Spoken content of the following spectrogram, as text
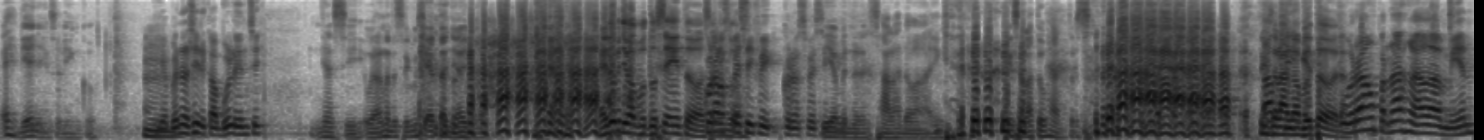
Eh, dia yang selingkuh. Ya bener sih dikabulin sih. Ya sih, orang nanti selingkuh si Eta nya. nah, itu penyebab putusnya itu. Kurang selingkuh. spesifik, kurang Iya spesifik. bener, salah doang aing. Ini salah Tuhan terus. Salah agama. gitu. orang. Orang pernah ngalamin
